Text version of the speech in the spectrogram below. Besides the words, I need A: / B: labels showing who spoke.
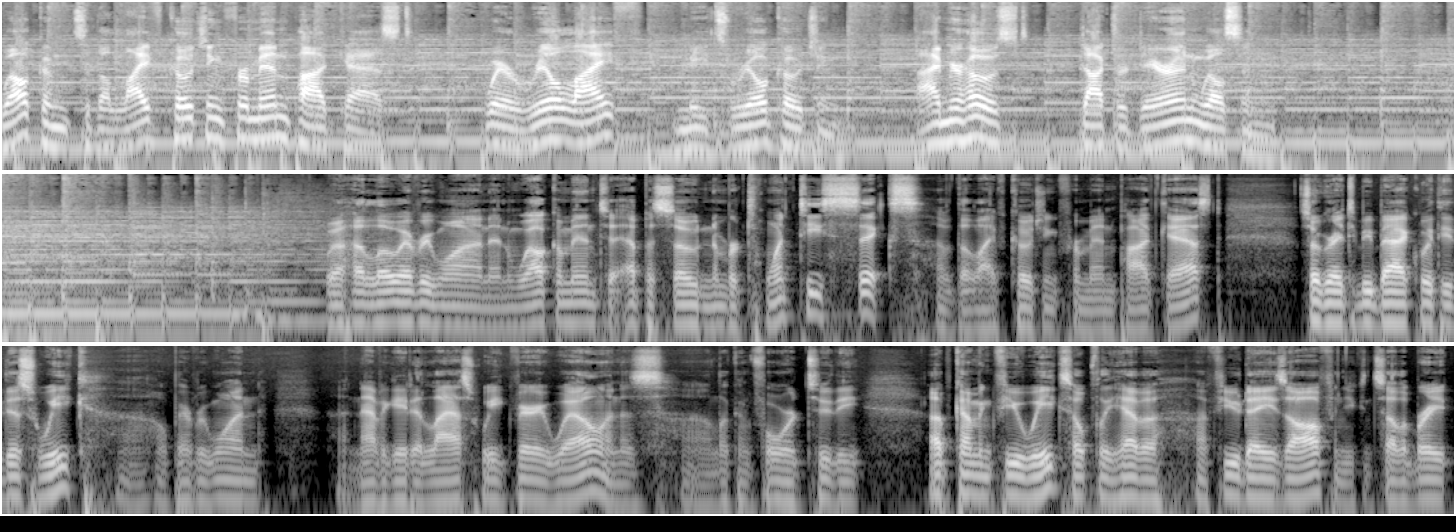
A: Welcome to the Life Coaching for Men podcast, where real life meets real coaching. I'm your host, Dr. Darin Wilson. Well, hello, everyone, and welcome into episode number 26 of the Life Coaching for Men podcast. So great to be back with you this week. I uh, hope everyone navigated last week very well and is uh, looking forward to the upcoming few weeks. Hopefully, you have a, a few days off and you can celebrate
